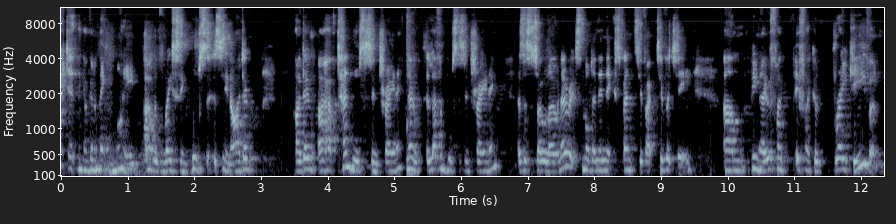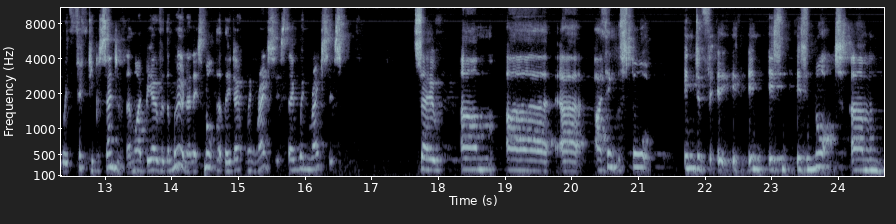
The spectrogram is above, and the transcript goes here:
I don't think I'm going to make money out of racing horses. You know, I don't, I don't, I have 10 horses in training, no, 11 horses in training as a sole owner. It's not an inexpensive activity. Um, you know, if I if I could break even with 50% of them, I'd be over the moon. And it's not that they don't win races; they win races. So um, uh, uh, I think the sport in, in, is is not um,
